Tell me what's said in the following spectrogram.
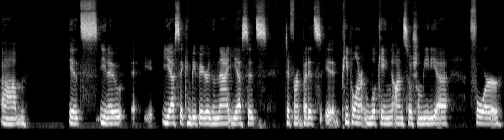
Um, it's you know, yes, it can be bigger than that. Yes, it's different, but it's it, people aren't looking on social media for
